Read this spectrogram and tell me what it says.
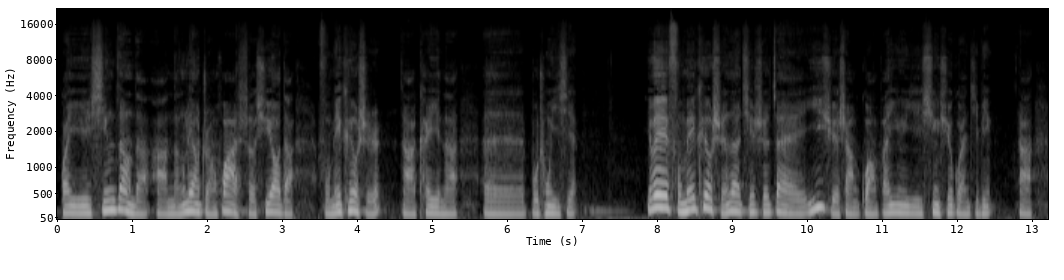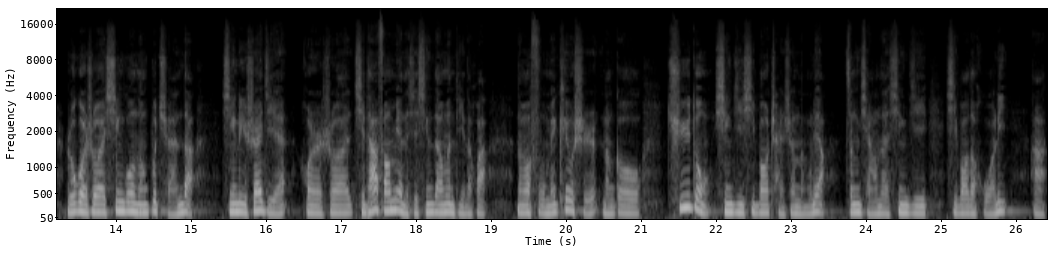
关于心脏的啊能量转化所需要的辅酶 Q 十啊，可以呢呃补充一些。因为辅酶 Q 十呢，其实在医学上广泛用于心血管疾病啊。如果说心功能不全的、心力衰竭，或者说其他方面的一些心脏问题的话，那么辅酶 Q 十能够驱动心肌细胞产生能量，增强了心肌细胞的活力啊，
